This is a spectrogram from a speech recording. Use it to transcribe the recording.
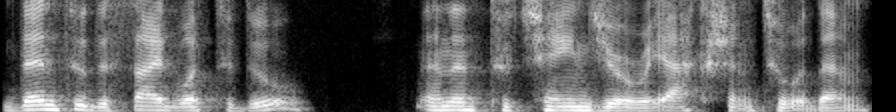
then to decide what to do and then to change your reaction to them.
